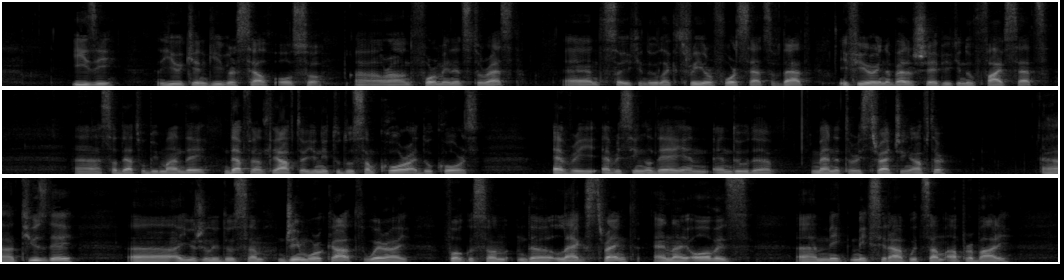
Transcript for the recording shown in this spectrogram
easy. You can give yourself also uh, around four minutes to rest, and so you can do like three or four sets of that. If you're in a better shape, you can do five sets. Uh, so that will be Monday. Definitely after you need to do some core. I do cores every every single day and and do the mandatory stretching after. Uh, Tuesday, uh, I usually do some gym workout where I focus on the leg strength and I always uh, mix it up with some upper body.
